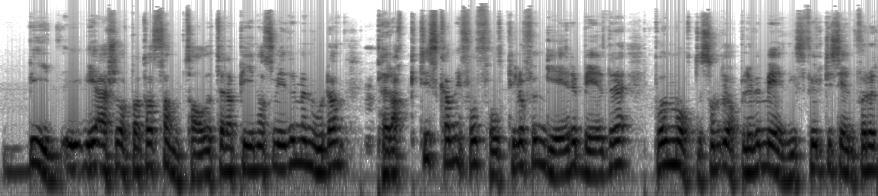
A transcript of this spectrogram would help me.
Vi er så opptatt av samtaleterapien osv., men hvordan praktisk kan vi få folk til å fungere bedre på en måte som de opplever meningsfylt, istedenfor å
